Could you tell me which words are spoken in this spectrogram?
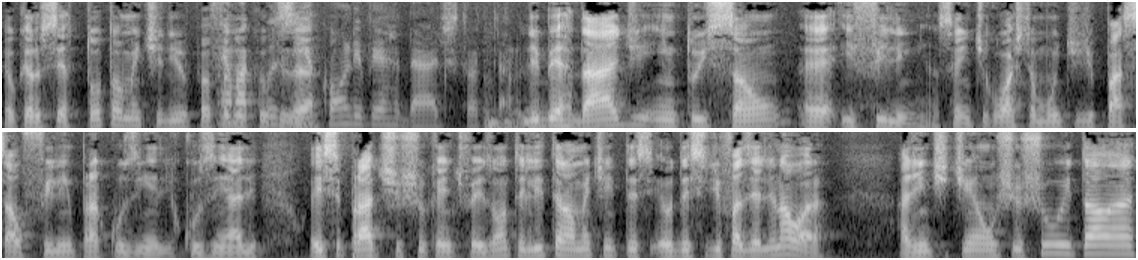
Eu quero ser totalmente livre para fazer é o que eu quiser. com liberdade total. Liberdade, intuição é, e feeling. Assim, a gente gosta muito de passar o feeling para a cozinha, ali, cozinhar ali. Esse prato de chuchu que a gente fez ontem, literalmente eu decidi fazer ali na hora. A gente tinha um chuchu e tal. Né?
